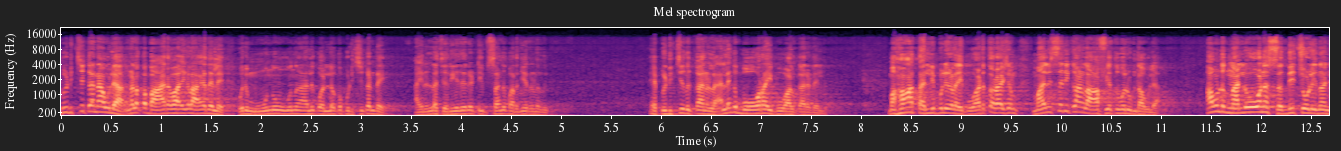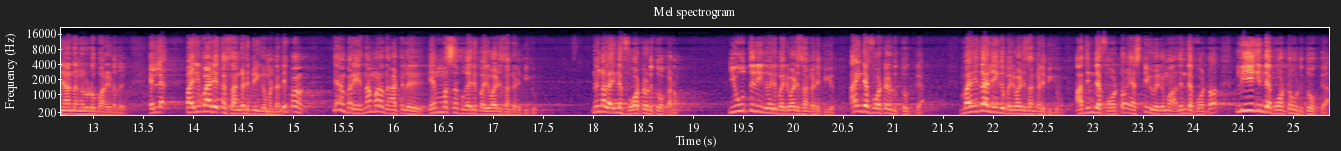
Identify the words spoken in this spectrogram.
പിടിച്ചിക്കാനാവില്ല നിങ്ങളൊക്കെ ഭാരവാഹികളായതല്ലേ ഒരു മൂന്ന് മൂന്ന് നാല് കൊല്ലമൊക്കെ പിടിച്ചിക്കണ്ടേ? അതിനുള്ള ചെറിയ ചെറിയ ടിപ്സാണ് പറഞ്ഞിരുന്നത്. ഏ, പിടിച്ചു നിൽക്കാനുള്ള. അല്ലെങ്കിൽ ബോറായി പോകും ആൾക്കാരുടെ മഹാ തല്ലിപ്പൊളികളായി പോകും. അടുത്ത പ്രാവശ്യം മത്സരിക്കാനുള്ള ആഫിയത്ത് പോലും ഉണ്ടാവില്ല അതുകൊണ്ട് നല്ലോണം ശ്രദ്ധിച്ചോളി എന്നാണ് ഞാൻ നിങ്ങളോട് പറയുന്നത്. എല്ലാ പരിപാടിയൊക്കെ സംഘടിപ്പിക്കുന്നുണ്ട്. ഇപ്പം ഞാൻ പറയാം നമ്മുടെ നാട്ടിൽ എം എസ് എഫുകാർ പരിപാടി സംഘടിപ്പിക്കും. നിങ്ങൾ അതിന്റെ ഫോട്ടോ എടുത്ത് നോക്കണം. യൂത്ത് ലീഗ് ഒരു പരിപാടി സംഘടിപ്പിക്കും. അതിന്റെ ഫോട്ടോ എടുത്ത് വെക്കുക. വനിതാ ലീഗ് പരിപാടി സംഘടിപ്പിക്കും. അതിന്റെ ഫോട്ടോ എസ് ടി വരുമ്പോൾ അതിന്റെ ഫോട്ടോ ലീഗിന്റെ ഫോട്ടോ എടുത്ത് വെക്കുക.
